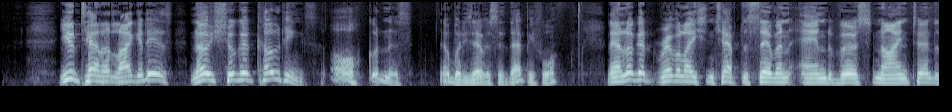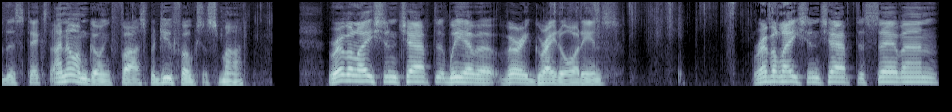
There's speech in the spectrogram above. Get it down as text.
you tell it like it is. No sugar coatings. Oh, goodness. Nobody's ever said that before. Now look at Revelation chapter 7 and verse 9. Turn to this text. I know I'm going fast, but you folks are smart. Revelation chapter, we have a very great audience. Revelation chapter 7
